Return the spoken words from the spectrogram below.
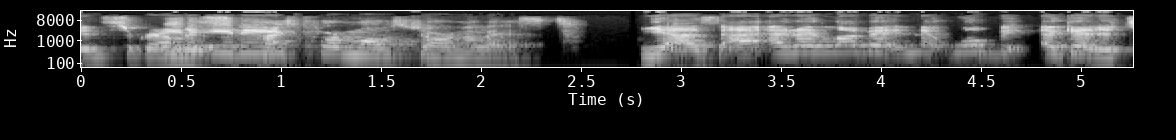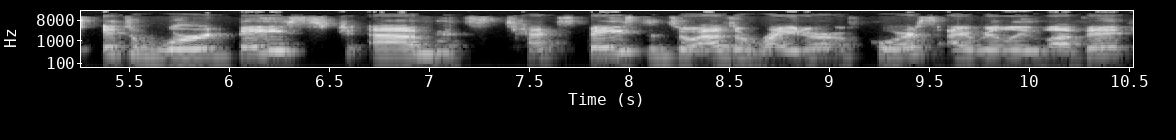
Instagram it, is, it is for most journalists. Yes, I, and I love it. And it will be again, it's it's word based, um, it's text based, and so as a writer, of course, I really love it.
